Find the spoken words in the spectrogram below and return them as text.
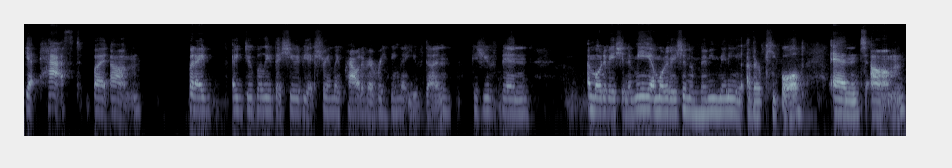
get past. But um, but I I do believe that she would be extremely proud of everything that you've done because you've been a motivation to me, a motivation to many many other people, and um,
